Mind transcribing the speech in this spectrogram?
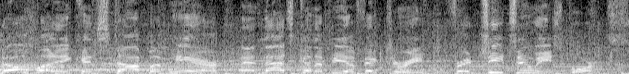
Nobody can stop him here, and that's going to be a victory for G2 Esports.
